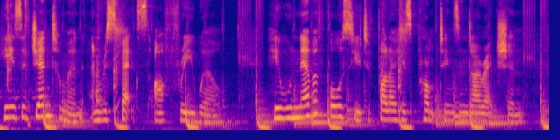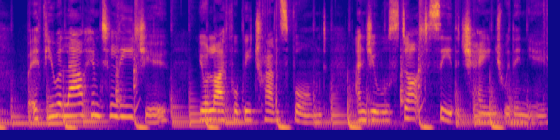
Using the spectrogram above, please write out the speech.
He is a gentleman and respects our free will. He will never force you to follow his promptings and direction. But if you allow him to lead you, your life will be transformed and you will start to see the change within you.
